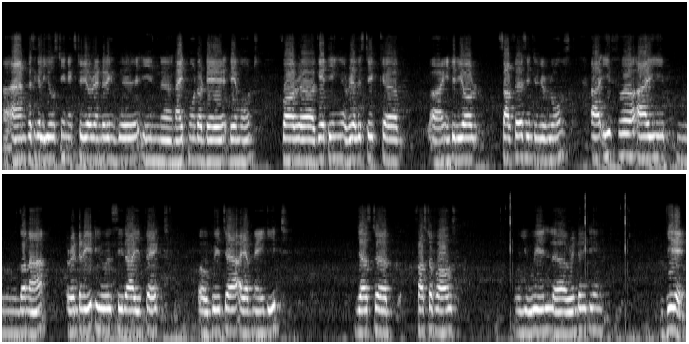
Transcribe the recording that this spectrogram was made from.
uh, and basically used in exterior rendering in uh, night mode or day, day mode for uh, getting realistic uh, interior surface interior rooms. If I mm, gonna render it you will see the effect which uh, I have made it. Just uh, first of all you will uh, render it in V-Ray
